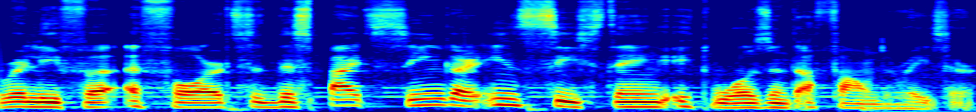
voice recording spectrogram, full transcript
relief uh, efforts, despite singer insisting it wasn't a fundraiser.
